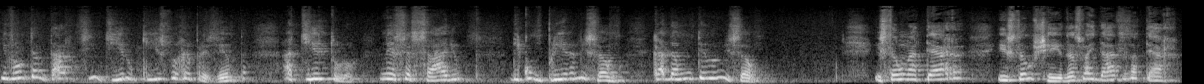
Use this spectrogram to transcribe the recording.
e vão tentar sentir o que isso representa a título necessário de cumprir a missão. Cada um tem uma missão. Estão na terra e estão cheios das vaidades da terra.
